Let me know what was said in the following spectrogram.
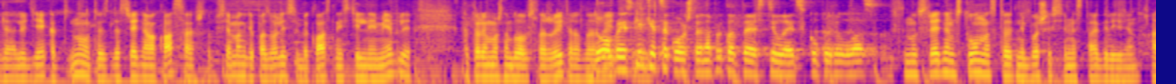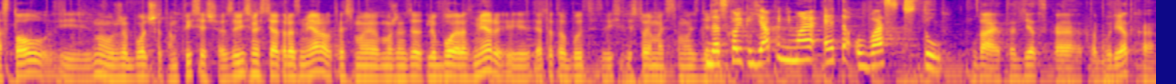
для людей, кот- ну, то есть для среднего класса, чтобы все могли позволить себе классные стильные мебли, которые можно было бы сложить, разложить. Добре, і скільки це коштує? Наприклад, е, стілець купити у вас? Ну, в среднем стул у нас стоит не больше 700 гривен, а стол и, ну, уже больше, там, тысяча. В зависимости от размеров, то есть мы можем сделать любой размер, и от этого будет зависеть и стоимость самого изделия. Насколько я понимаю, это у вас стул. Да, это детская табуретка.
